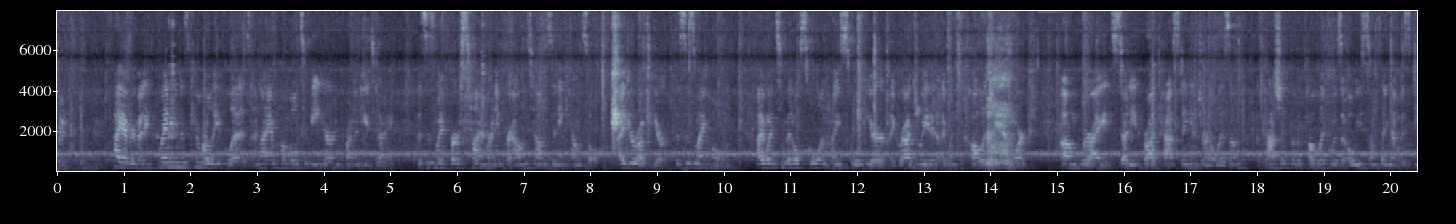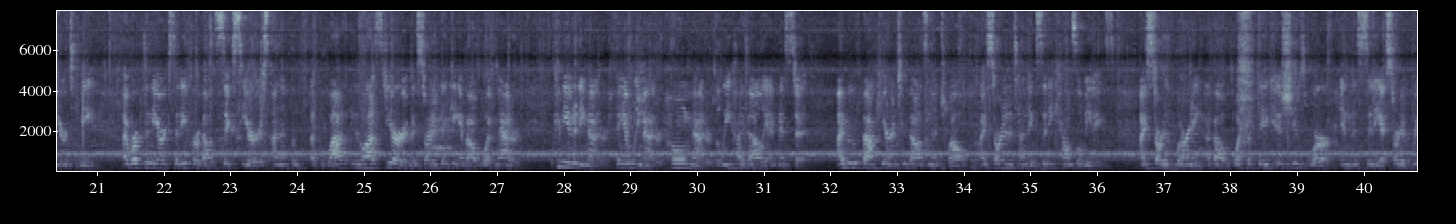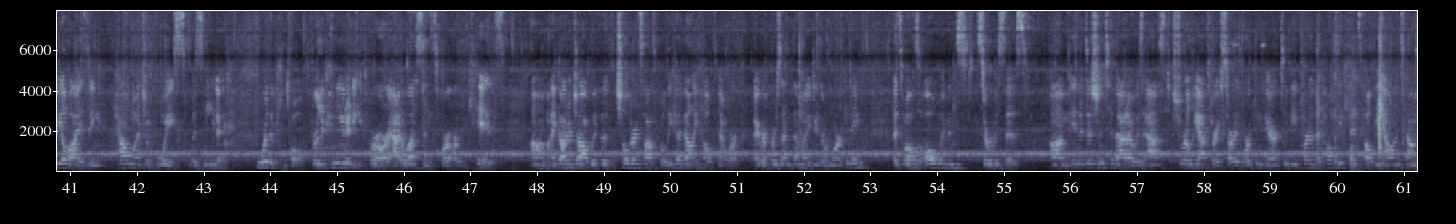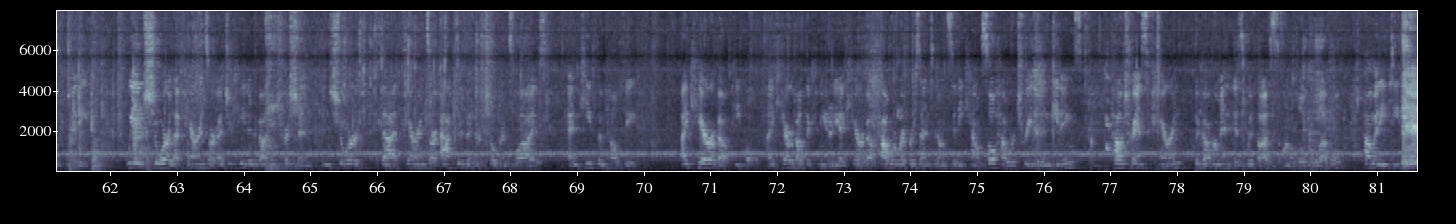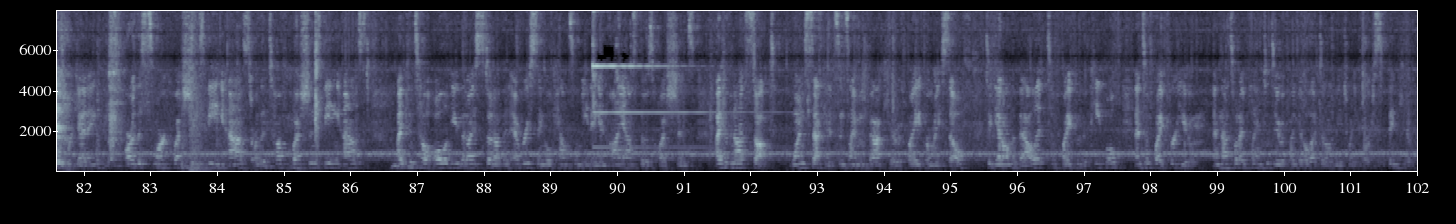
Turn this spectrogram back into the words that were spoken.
Name. Hi, everybody. My name is Kimberly Velez, and I am humbled to be here in front of you today. This is my first time running for Allentown City Council. I grew up here. This is my home. I went to middle school and high school here. I graduated. I went to college in New York, um, where I studied broadcasting and journalism. A passion for the public was always something that was dear to me. I worked in New York City for about six years, and at the, at the last, in the last year, I started thinking about what mattered. Community mattered, family mattered, home mattered, the Lehigh Valley, I missed it. I moved back here in 2012. I started attending city council meetings. I started learning about what the big issues were in this city. I started realizing how much a voice was needed for the people, for the community, for our adolescents, for our kids. Um, I got a job with the Children's Hospital, Lehigh Valley Health Network. I represent them, I do their marketing, as well as all women's services. Um, in addition to that, I was asked shortly after I started working there to be part of the Healthy Kids, Healthy Allentown Committee. We ensure that parents are educated about nutrition, ensure that parents are active in their children's lives, and keep them healthy. I care about people. I care about the community. I care about how we're represented on city council, how we're treated in meetings, how transparent the government is with us on a local level, how many details we're getting, are the smart questions being asked, are the tough questions being asked? I can tell all of you that I stood up in every single council meeting and I asked those questions. I have not stopped one second since I moved back here to fight for myself, to get on the ballot, to fight for the people, and to fight for you. And that's what I plan to do if I get elected on May 21st. Thank you.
